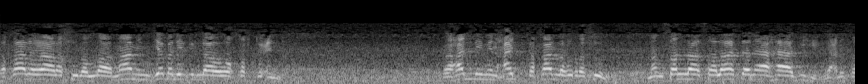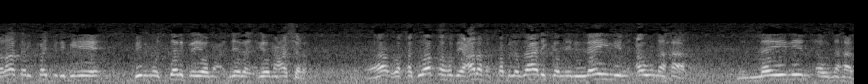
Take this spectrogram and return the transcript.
فقال يا رسول الله ما من جبل إلا ووقفت عنده. فهل لي من حج؟ فقال له الرسول من صلى صلاتنا هذه يعني صلاة الفجر بإيه؟ بالمزدلفة يوم يوم عشرة. وقد وقف بعرفة قبل ذلك من ليل أو نهار. من ليل أو نهار.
